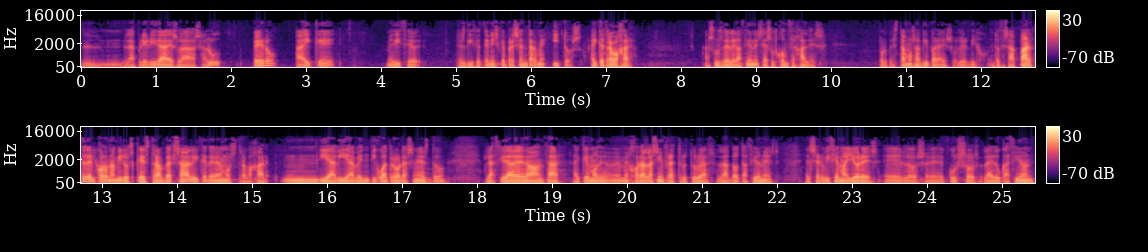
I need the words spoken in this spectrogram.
la prioridad es la salud, pero hay que, me dice, les dice, tenéis que presentarme hitos, hay que trabajar a sus delegaciones y a sus concejales, porque estamos aquí para eso, les dijo. Entonces, aparte del coronavirus que es transversal y que debemos trabajar mm, día a día 24 horas en esto, la ciudad debe avanzar, hay que mejorar las infraestructuras, las dotaciones, el servicio a mayores, eh, los eh, cursos, la educación,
